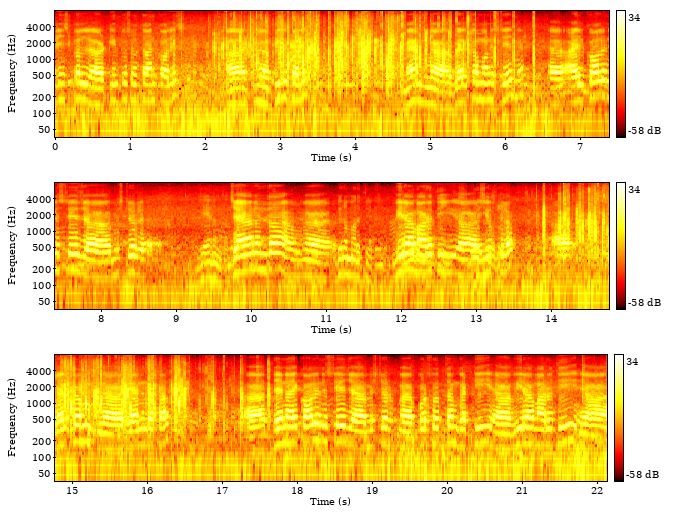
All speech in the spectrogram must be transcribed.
Principal uh, Tipu Sultan College, uh, PU College. Ma'am, welcome on stage ma'am. I'll call on stage Mr. Jayananda Veeramaruti youth club welcome uh, Jananda Kap. Uh, then I call on the stage uh, Mr. Purushottam Gatti, uh, Veera Maruti uh,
